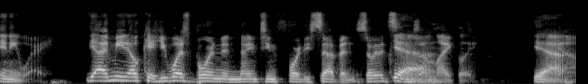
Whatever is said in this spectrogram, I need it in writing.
Anyway, yeah. I mean, okay, he was born in 1947, so it seems Yeah. unlikely. Yeah. Yeah.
